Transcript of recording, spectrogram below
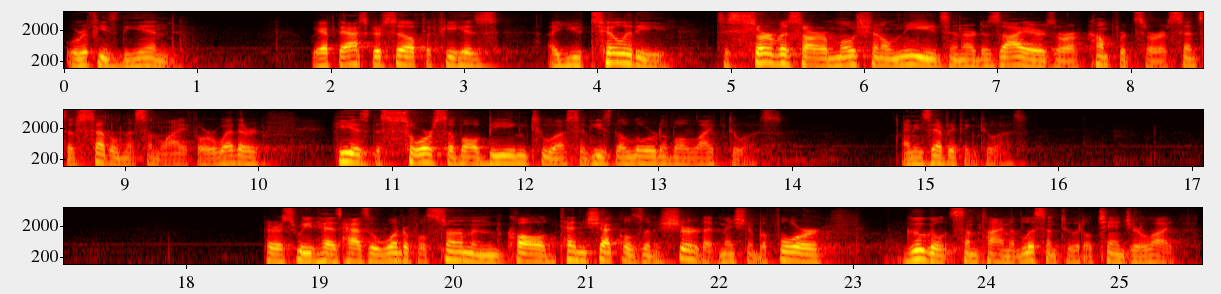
or if he's the end. We have to ask ourselves if he is a utility to service our emotional needs and our desires or our comforts or a sense of settledness in life, or whether he is the source of all being to us and he's the Lord of all life to us. And he's everything to us. Paris Reidhead has, has a wonderful sermon called 10 Shekels in a Shirt. I've mentioned it before. Google it sometime and listen to it, it'll change your life.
